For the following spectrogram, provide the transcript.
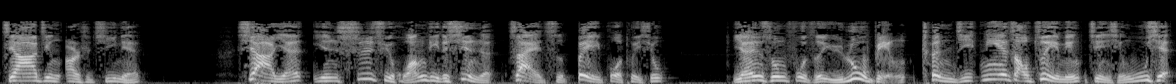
嘉靖二十七年。夏言因失去皇帝的信任，再次被迫退休，严嵩父子与陆炳趁机捏造罪名进行诬陷。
